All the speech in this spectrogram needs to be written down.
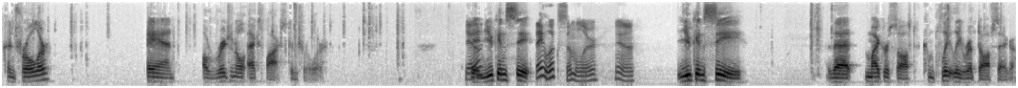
controller and original Xbox controller, Yeah, and look, you can see they look similar. Yeah. you can see that Microsoft completely ripped off Sega.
